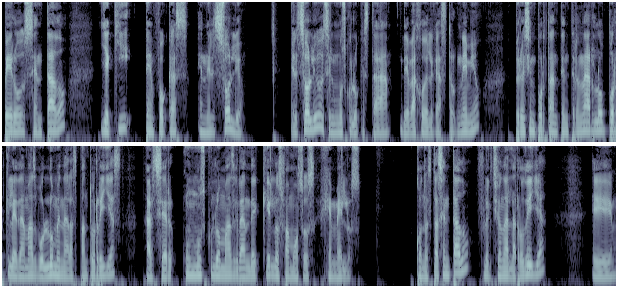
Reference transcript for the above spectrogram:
pero sentado. Y aquí te enfocas en el sóleo. El sóleo es el músculo que está debajo del gastrocnemio, pero es importante entrenarlo porque le da más volumen a las pantorrillas al ser un músculo más grande que los famosos gemelos. Cuando estás sentado, flexiona la rodilla, eh,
